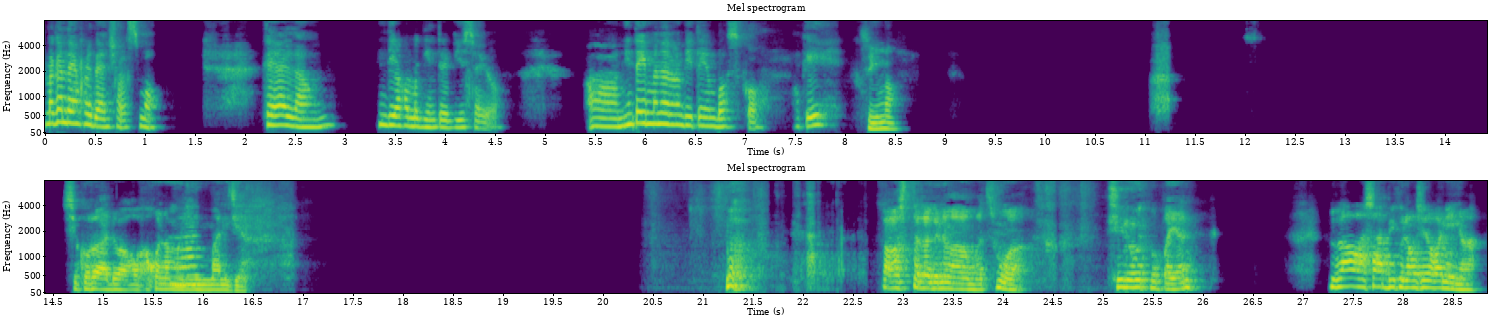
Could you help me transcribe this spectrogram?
Maganda yung credentials mo. Kaya lang, hindi ako mag-interview sa'yo. Um, hintayin mo na lang dito yung boss ko. Okay? Sige, ma'am. Sigurado ako, ako na magiging manager. Bah! Lakas talaga ng amats mo ah. Sinuot mo pa yan? Diba, sabi ko lang sa'yo kanina,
